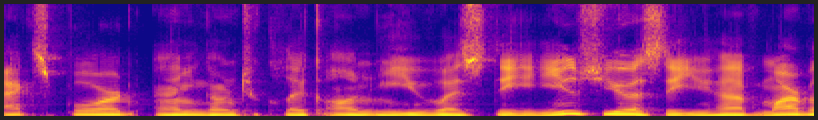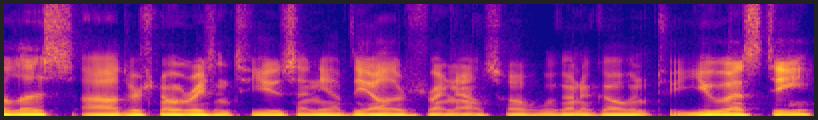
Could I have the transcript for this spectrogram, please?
export and you're going to click on USD. Use USD. You have Marvelous. Uh, there's no reason to use any of the others right now. So we're going to go into USD.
